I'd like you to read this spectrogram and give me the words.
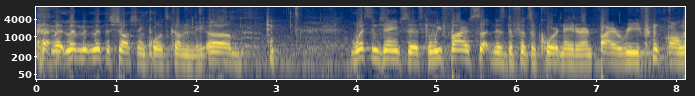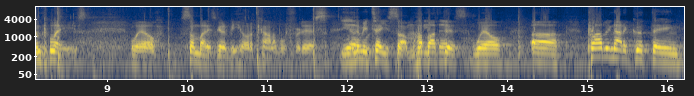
Let, let, me, let the Shawshank quotes come to me. Um, Weston James says, "Can we fire Sutton as defensive coordinator and fire Reid from calling plays?" Well, somebody's going to be held accountable for this. Yeah, And let me what- tell you something. How what do you about this? Well, uh, probably not a good thing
